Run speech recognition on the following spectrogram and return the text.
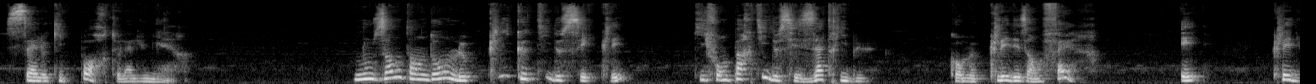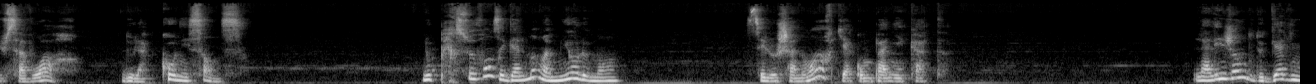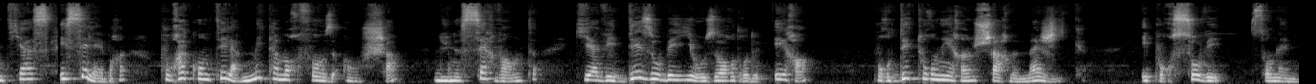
celle qui porte la lumière. Nous entendons le cliquetis de ses clés qui font partie de ses attributs, comme clé des enfers et clé du savoir, de la connaissance. Nous percevons également un miaulement. C'est le chat noir qui accompagne Hécate. La légende de Galinthias est célèbre pour raconter la métamorphose en chat d'une servante qui avait désobéi aux ordres de Héra pour détourner un charme magique et pour sauver son ami.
